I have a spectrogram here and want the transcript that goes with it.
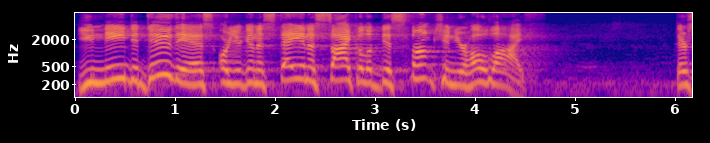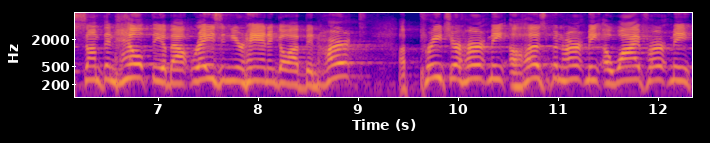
You need to do this, or you're going to stay in a cycle of dysfunction your whole life. There's something healthy about raising your hand and go, I've been hurt. A preacher hurt me, a husband hurt me, a wife hurt me,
